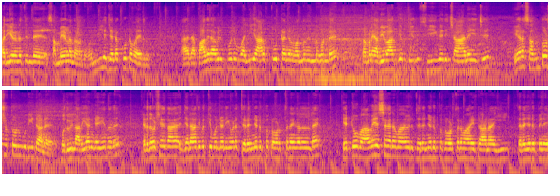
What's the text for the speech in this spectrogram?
പരിഗണനത്തിന്റെ സമ്മേളനം നടന്നു വലിയ ജനക്കൂട്ടമായിരുന്നു. പാതിരാവിൽ പോലും വലിയ ആൾക്കൂട്ടങ്ങൾ വന്നു നിന്നുകൊണ്ട് നമ്മളെ അഭിവാദ്യം ചെയ്തു സ്വീകരിച്ച് ആനയിച്ച് ഏറെ സന്തോഷത്തോടു കൂടിയിട്ടാണ് പൊതുവിൽ അറിയാൻ കഴിയുന്നത്. ഇടതുപക്ഷ ജനാധിപത്യ മുന്നണിയുടെ തിരഞ്ഞെടുപ്പ് പ്രവർത്തനങ്ങളുടെ ഏറ്റവും ആവേശകരമായ ഒരു തിരഞ്ഞെടുപ്പ് പ്രവർത്തനമായിട്ടാണ് ഈ തിരഞ്ഞെടുപ്പിനെ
